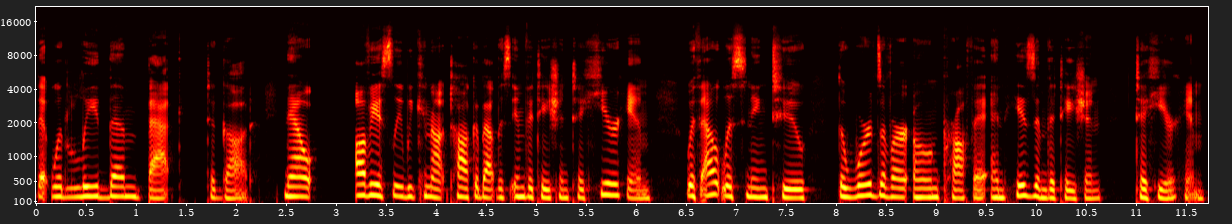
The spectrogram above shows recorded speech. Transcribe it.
that would lead them back to God. Now, obviously, we cannot talk about this invitation to hear him without listening to the words of our own prophet and his invitation to hear him.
